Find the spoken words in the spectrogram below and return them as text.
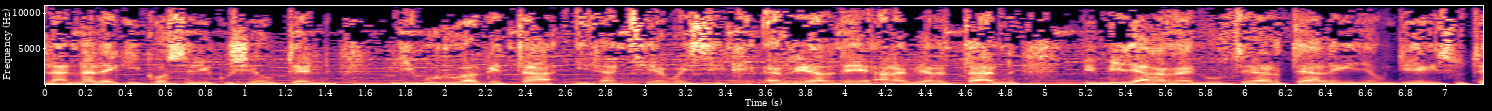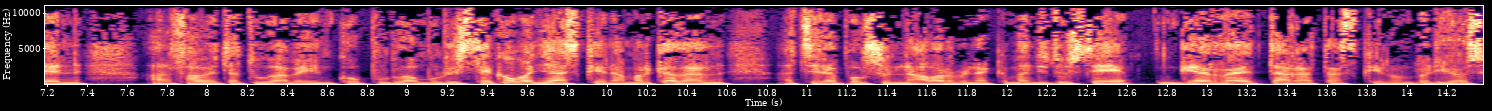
lanarekiko zerikusi duten liburuak eta idatziak baizik. Herrialde Arabiaretan 2000 garren urte arte alegin handia egizuten alfabetatu gabeen kopurua murrizteko, baina azken amarkadan atzera pausun nabarmenak eman dituzte gerra eta gatazken ondorioz.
